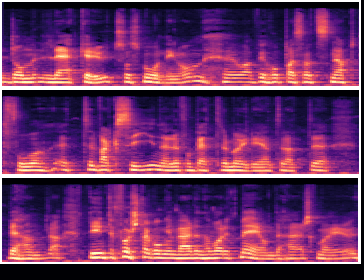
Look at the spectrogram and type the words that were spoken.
de läker ut så småningom och att vi hoppas att snabbt få ett vaccin eller få bättre möjligheter att behandla. Det är ju inte första gången världen har varit med om det här ska man ju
